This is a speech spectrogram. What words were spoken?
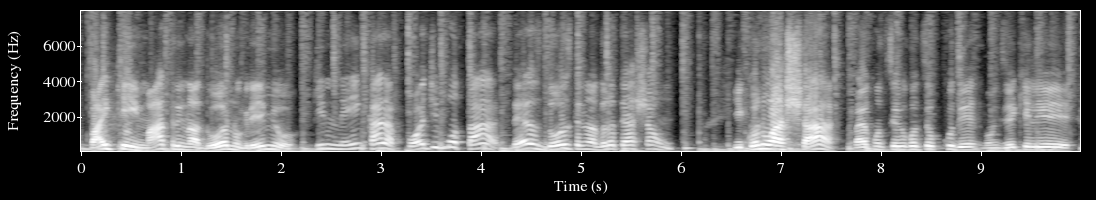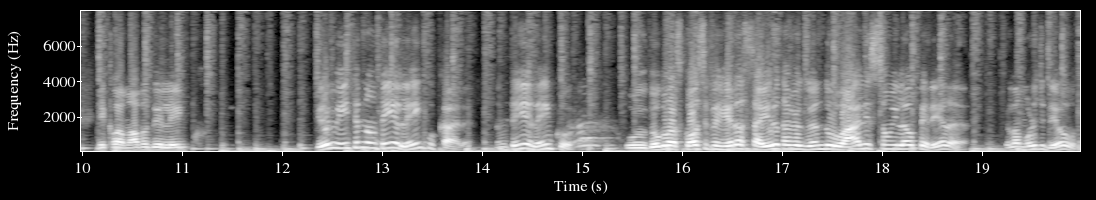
Vai queimar treinador no Grêmio? Que nem, cara, pode botar 10, 12 treinadores até achar um. E quando achar, vai acontecer o que aconteceu com o Kudê. Vão dizer que ele reclamava do elenco. Grêmio Inter não tem elenco, cara. Não tem elenco. O Douglas Costa e Ferreira saíram, tá jogando Alisson e Léo Pereira. Pelo amor de Deus.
